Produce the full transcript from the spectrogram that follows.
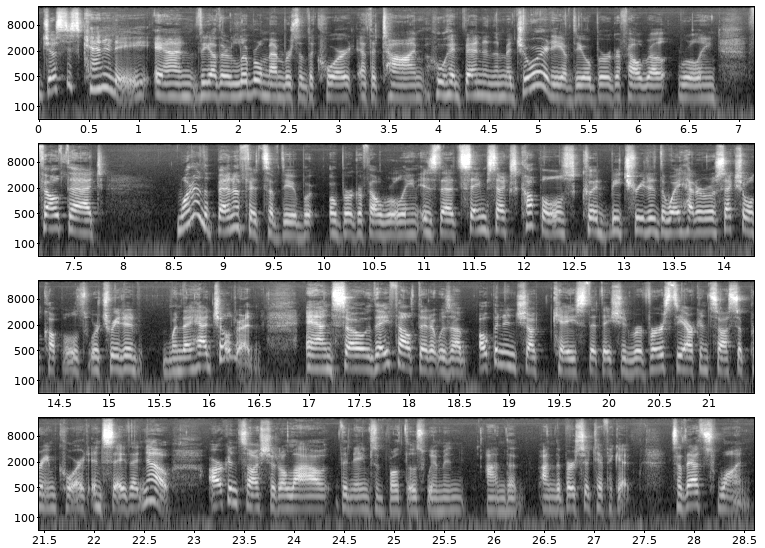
Justice Kennedy and the other liberal members of the court at the time, who had been in the majority of the Obergefell ruling, felt that one of the benefits of the Obergefell ruling is that same sex couples could be treated the way heterosexual couples were treated when they had children. And so they felt that it was an open and shut case that they should reverse the Arkansas Supreme Court and say that no, Arkansas should allow the names of both those women on the on the birth certificate. So that's one.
